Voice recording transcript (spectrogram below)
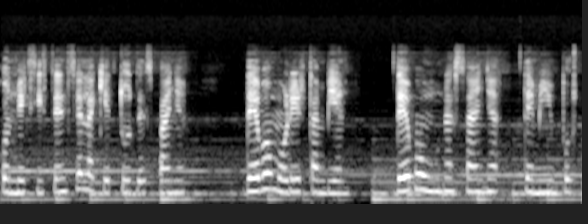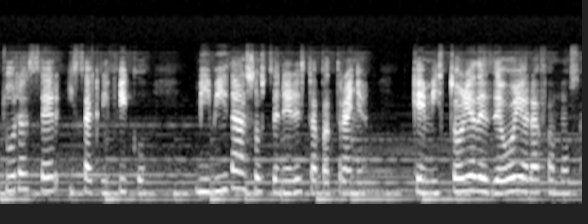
con mi existencia la quietud de España, Debo morir también, debo una hazaña de mi impostura ser y sacrifico mi vida a sostener esta patraña, que mi historia desde hoy hará famosa.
